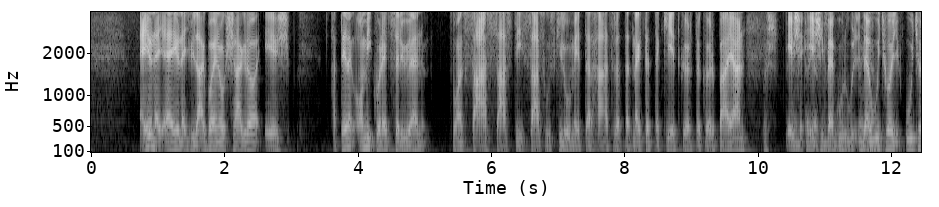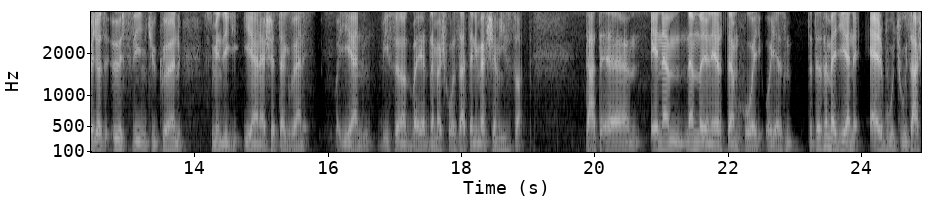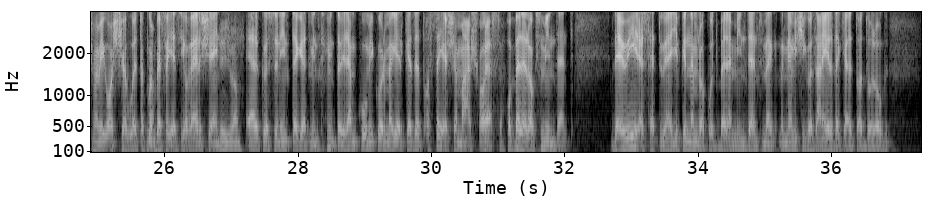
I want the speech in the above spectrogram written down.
Eljön egy, eljön egy világbajnokságra, és hát tényleg amikor egyszerűen van 100-110-120 kilométer hátra, tehát megtette két kört a körpályán, és, és, és így begurul. Igen. De úgy hogy, úgy, hogy az ő szintjükön, ezt mindig ilyen esetekben, vagy ilyen viszonylatban érdemes hozzátenni, meg sem izzadt. Tehát euh, én nem, nem nagyon értem, hogy, hogy ez, tehát ez nem egy ilyen elbúcsúzás, mert még az se volt, akkor nem. befejezi a versenyt, elköszön, integet, mint, mint ahogy Remco mikor megérkezett, az teljesen más, ha, ha beleraksz mindent. De ő érezhetően egyébként nem rakott bele mindent, meg, meg nem is igazán érdekelt a dolog,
